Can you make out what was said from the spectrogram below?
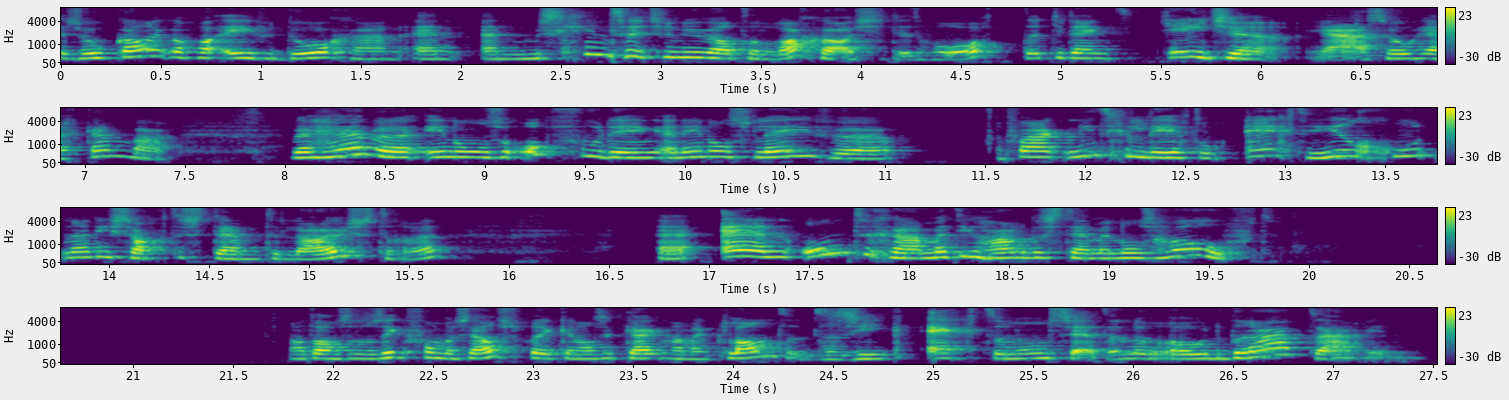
zo kan ik nog wel even doorgaan. En, en misschien zit je nu wel te lachen als je dit hoort. Dat je denkt, jeetje, ja, zo herkenbaar. We hebben in onze opvoeding en in ons leven vaak niet geleerd om echt heel goed naar die zachte stem te luisteren. Uh, en om te gaan met die harde stem in ons hoofd. Althans, als ik voor mezelf spreek en als ik kijk naar mijn klanten, dan zie ik echt een ontzettende rode draad daarin.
